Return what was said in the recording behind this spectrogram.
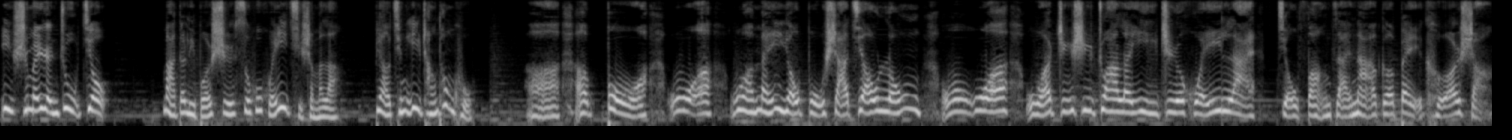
一时没忍住就……马德里博士似乎回忆起什么了，表情异常痛苦。啊啊！不，我我没有捕杀蛟龙，我我我只是抓了一只回来，就放在那个贝壳上。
